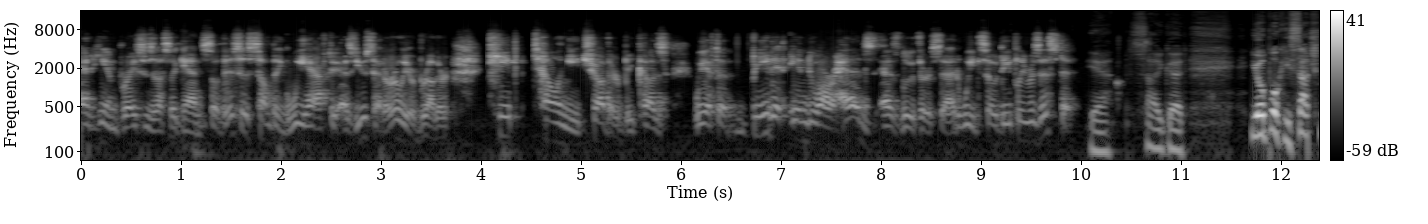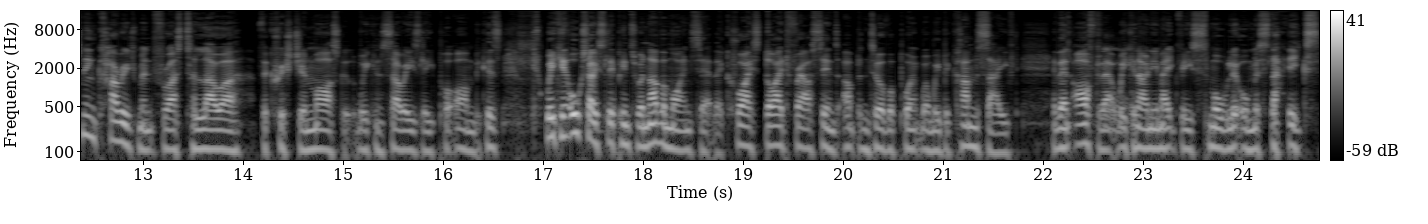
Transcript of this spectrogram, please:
and He embraces us again. So this is something we have to, as you said earlier, brother, keep telling each other because we have to beat it into our heads heads, as Luther said, we so deeply resist it. Yeah, so good. Your book is such an encouragement for us to lower the Christian mask that we can so easily put on because we can also slip into another mindset that Christ died for our sins up until the point when we become saved. And then after that, we can only make these small little mistakes.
